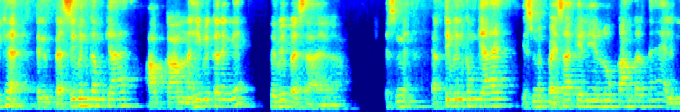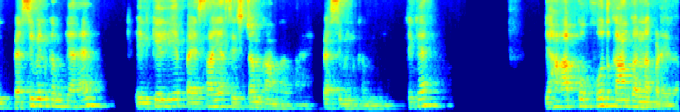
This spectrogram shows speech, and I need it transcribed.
ठीक है? लेकिन पैसिव इनकम क्या है? आप काम नहीं भी करेंगे, फिर भी पैसा आएगा। इसमें एक्टिव इनकम क्या है? इसमें पैसा के लिए लोग काम करते हैं, लेकिन पैसिव इनकम क्या है? इनके लिए पैसा या सिस्टम काम करता है पैसिव इनकम में। ठीक है? यहाँ आपको खुद काम करना पड़ेगा।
